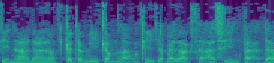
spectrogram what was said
ศีลห้าได้แล้วก็จะมีกำลังที่จะไปรักษาศีลแปดได้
